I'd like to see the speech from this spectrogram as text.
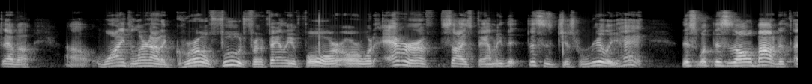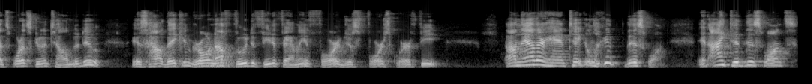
to have a uh, wanting to learn how to grow food for a family of four or whatever size family, this is just really, hey, this is what this is all about. That's what it's going to tell them to do, is how they can grow enough food to feed a family of four in just four square feet. On the other hand, take a look at this one. And I did this once.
